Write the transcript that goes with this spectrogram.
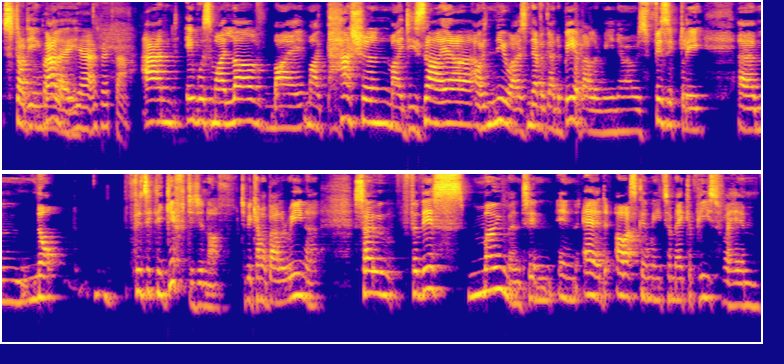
studying ballet. ballet. Yeah, I read that. And it was my love, my, my passion, my desire. I knew I was never going to be a ballerina. I was physically, um, not physically gifted enough to become a ballerina. So for this moment in, in Ed asking me to make a piece for him,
